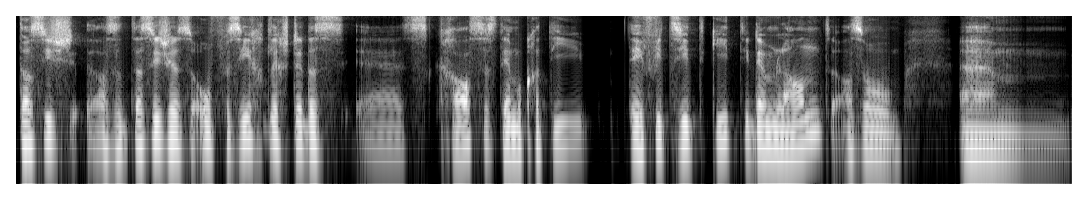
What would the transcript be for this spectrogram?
Das ist, also das ist das Offensichtlichste, dass es ein krasses Demokratiedefizit gibt in dem Land. Also ähm,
